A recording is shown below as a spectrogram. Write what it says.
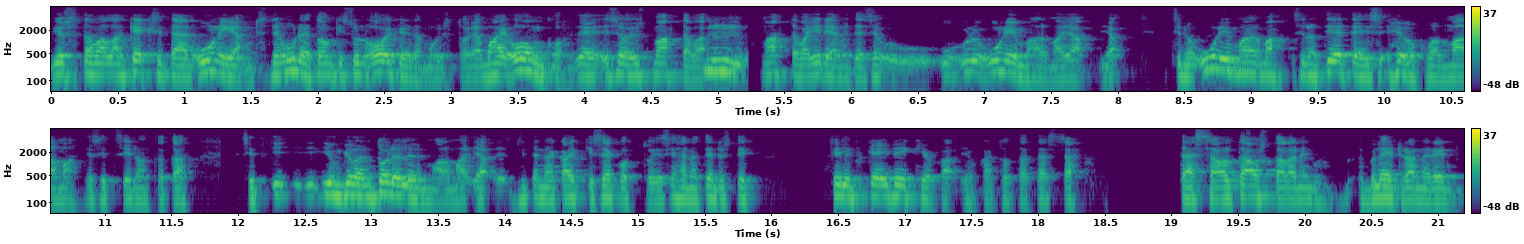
jos tavallaan keksitään unia, mutta sitten unet onkin sun oikeita muistoja, vai onko? Se on just mahtava, mm. mahtava idea, miten se unimaailma, ja, ja siinä on unimaailma, siinä on tieteis elokuvan maailma, ja sitten siinä on tota, sit jonkinlainen todellinen maailma, ja miten nämä kaikki sekoittuu, ja sehän on tietysti Philip K. Dick, joka, joka tota, tässä, tässä on taustalla niin Blade Runnerin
